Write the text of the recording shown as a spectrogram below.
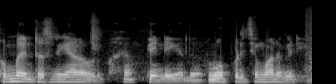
ரொம்ப இன்ட்ரெஸ்டிங்கான ஒரு பெயிண்டிங் அது. ரொம்ப பிடிச்சமான பெயிண்டிங்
